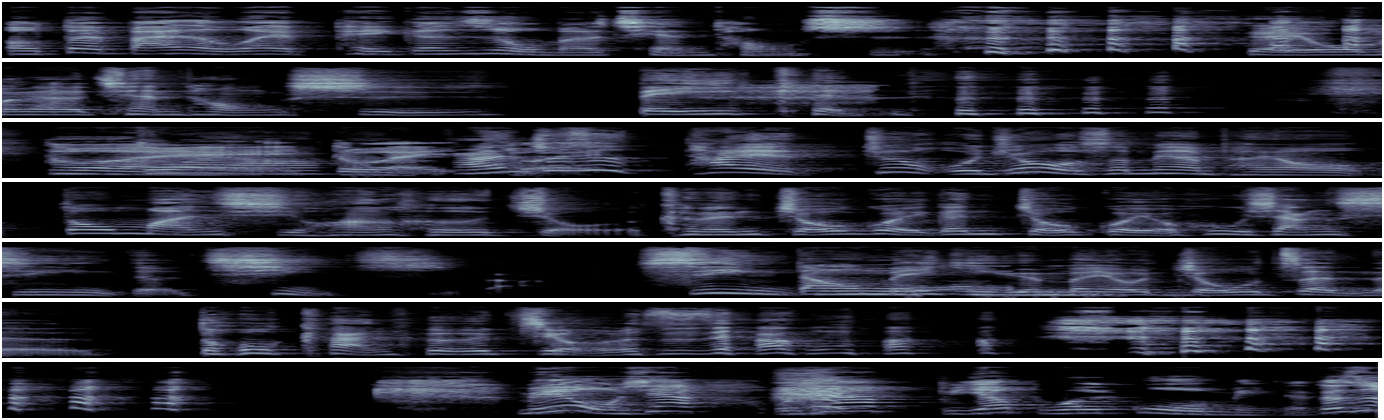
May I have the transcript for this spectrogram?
哦，对，by the way，培根是我们的前同事。对，我们的前同事 Bacon。对对啊，对，反正就是，他也就我觉得我身边的朋友都蛮喜欢喝酒的，可能酒鬼跟酒鬼有互相吸引的气质吧，吸引到 Maggie 原本有酒疹的、嗯、都敢喝酒了，是这样吗？没有，我现在我现在比较不会过敏的，但是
